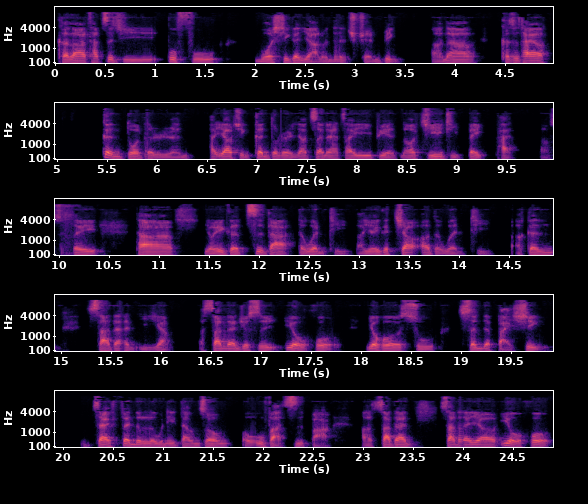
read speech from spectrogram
可拉他自己不服摩西跟亚伦的权柄啊，那可是他要更多的人，他邀请更多的人要站在在一边，然后集体背叛啊，所以他有一个自大的问题啊，有一个骄傲的问题啊，跟撒旦一样，撒旦就是诱惑诱惑属神的百姓在愤怒的问题当中无法自拔啊！撒旦撒旦要诱惑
